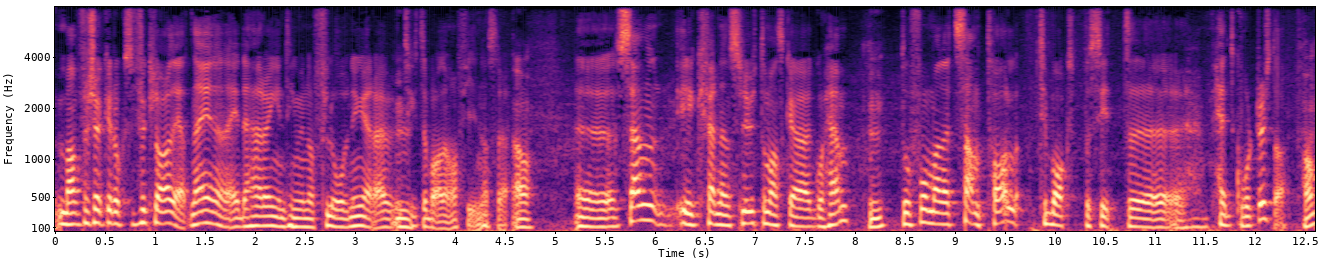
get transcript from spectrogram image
man försöker också förklara det. Att nej, nej, nej, det här har ingenting med någon förlovning att göra. Jag Mm. tyckte bara den var fin och sådär. Ja. Eh, sen är kvällen slut och man ska gå hem. Mm. Då får man ett samtal tillbaks på sitt uh, headquarters då. Ja.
